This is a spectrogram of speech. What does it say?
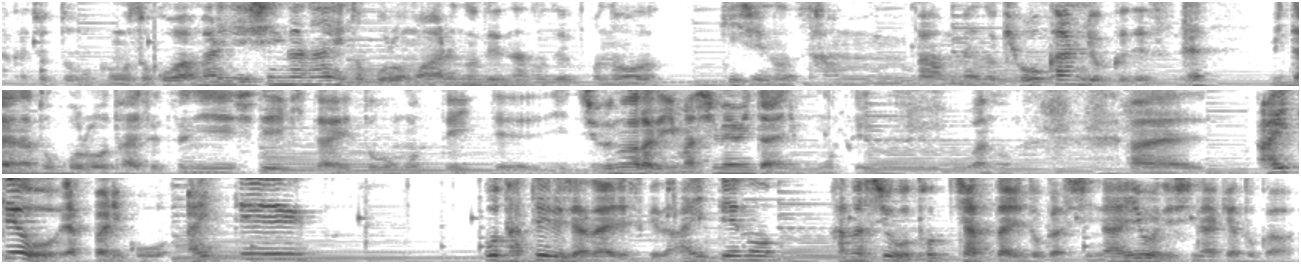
なんかちょっと僕もそこはあまり自信がないところもあるのでなのでこの記事の3番目の共感力ですねみたいなところを大切にしていきたいと思っていて自分の中で戒めみたいに思ってるんですけどあのはい相手をやっぱりこう相手を立てるじゃないですけど相手の話を取っちゃったりとかしないようにしなきゃとか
